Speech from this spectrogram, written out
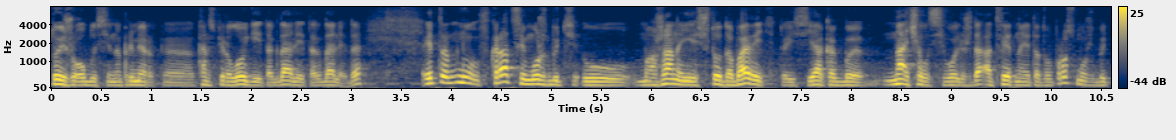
той же области, например, э, конспирологии и так далее, и так далее, да? Это, ну, вкратце, может быть, у Мажана есть что добавить. То есть я как бы начал всего лишь, да, ответ на этот вопрос, может быть,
